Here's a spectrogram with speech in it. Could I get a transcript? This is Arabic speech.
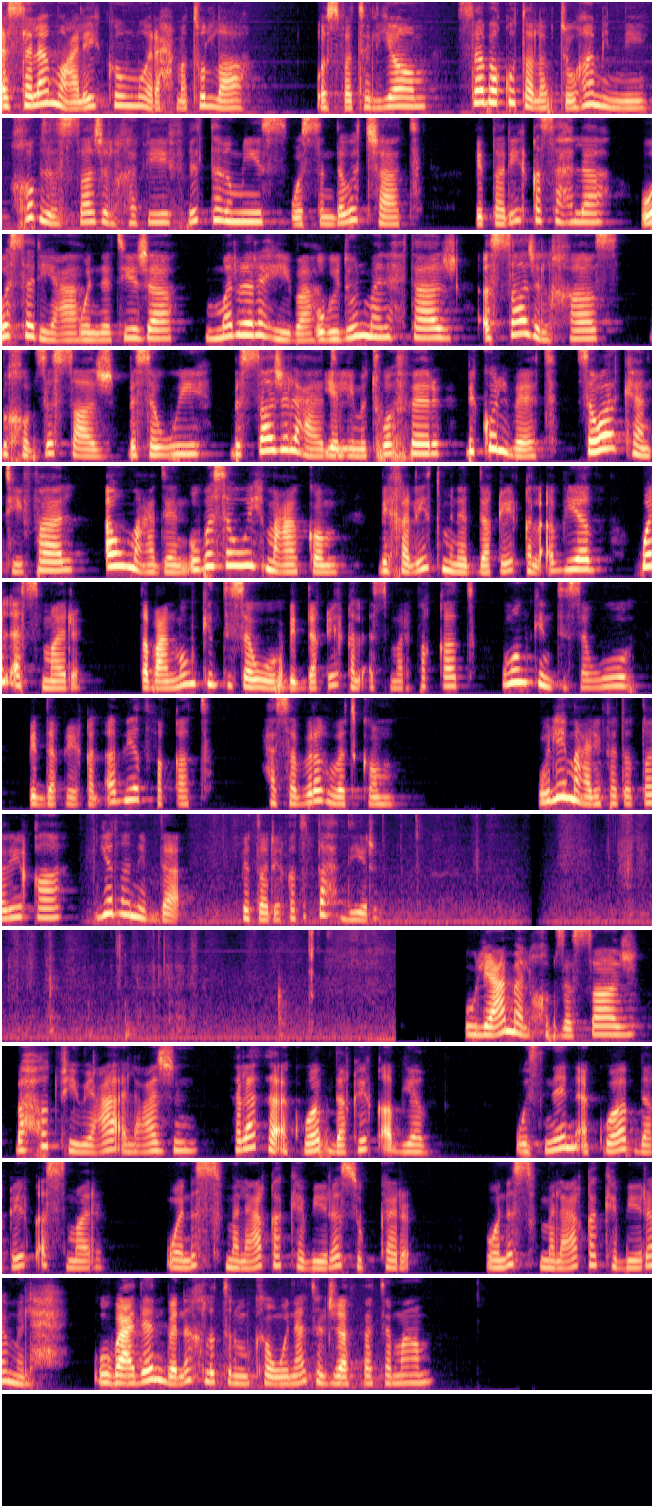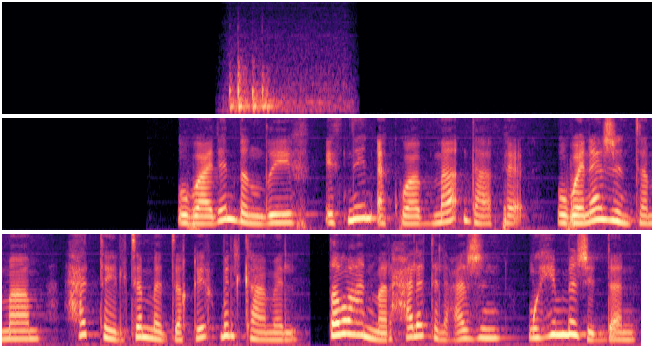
السلام عليكم ورحمة الله. وصفة اليوم سبق طلبتوها مني خبز الصاج الخفيف للتغميس والسندوتشات بطريقة سهلة وسريعة والنتيجة مرة رهيبة. وبدون ما نحتاج الصاج الخاص بخبز الصاج بسويه بالصاج العادي يلي متوفر بكل بيت سواء كان تيفال أو معدن. وبسويه معاكم بخليط من الدقيق الأبيض والأسمر. طبعا ممكن تسووه بالدقيق الأسمر فقط وممكن تسووه بالدقيق الأبيض فقط حسب رغبتكم. ولمعرفة الطريقة يلا نبدأ بطريقة التحضير. ولعمل خبز الصاج بحط في وعاء العجن ثلاثة أكواب دقيق أبيض واثنين أكواب دقيق أسمر ونصف ملعقة كبيرة سكر ونصف ملعقة كبيرة ملح. وبعدين بنخلط المكونات الجافة تمام؟ وبعدين بنضيف اثنين أكواب ماء دافئ وبنعجن تمام حتى يلتم الدقيق بالكامل. طبعا مرحلة العجن مهمة جدا.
